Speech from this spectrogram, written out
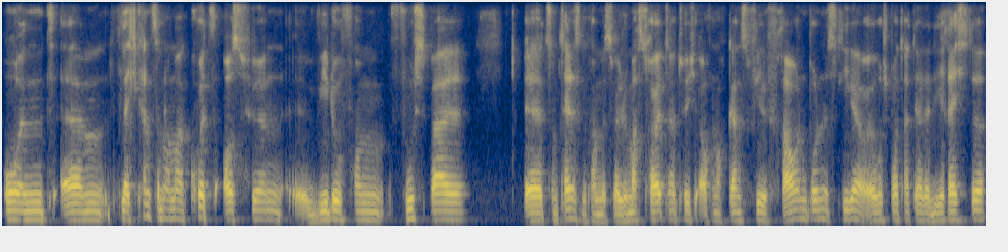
Und ähm, vielleicht kannst du noch mal kurz ausführen, äh, wie du vom Fußball äh, zum Tennis gekommen bist, weil du machst heute natürlich auch noch ganz viel Frauen-Bundesliga. Eurosport hat ja da die Rechte,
